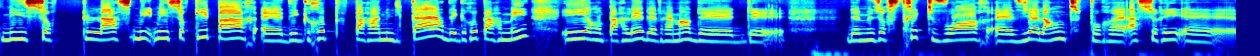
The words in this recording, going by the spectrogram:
mises sur place, mis, mis sur pied par euh, des groupes paramilitaires, des groupes armés, et on parlait de vraiment de, de mesures strictes, voire euh, violentes, pour euh, assurer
